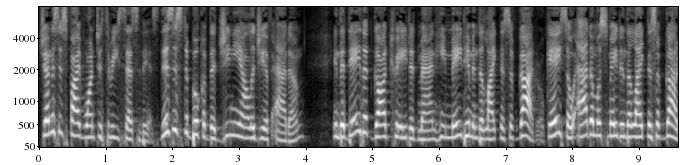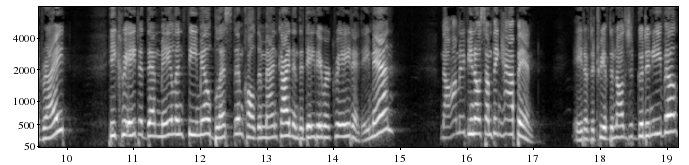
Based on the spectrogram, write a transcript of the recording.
Genesis 5, 1 to 3 says this. This is the book of the genealogy of Adam. In the day that God created man, he made him in the likeness of God. Okay? So Adam was made in the likeness of God, right? He created them male and female, blessed them, called them mankind in the day they were created. Amen? Now, how many of you know something happened? Ate of the tree of the knowledge of good and evil.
